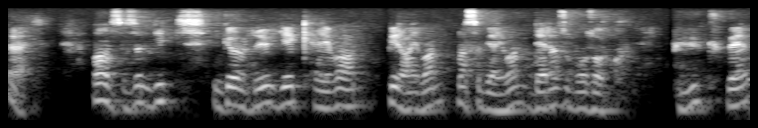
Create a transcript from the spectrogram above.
Evet. Ansızın dit gördüğü yek hayvan, bir hayvan, nasıl bir hayvan? Deraz bozorg. Büyük ve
